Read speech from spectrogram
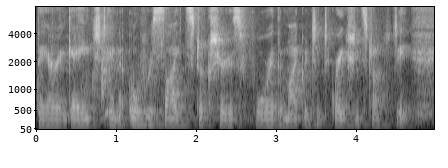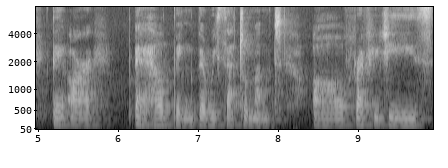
They are engaged in oversight structures for the migrant integration strategy. They are uh, helping the resettlement of refugees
